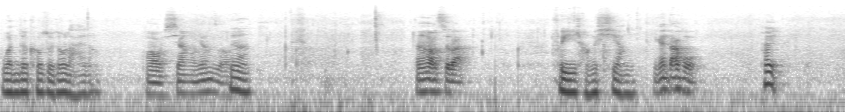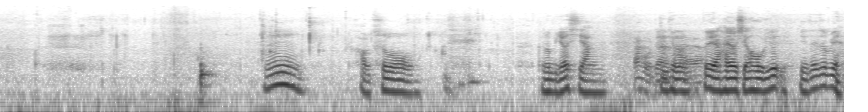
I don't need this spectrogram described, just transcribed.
闻着口水都来了。好香的样子哦。对啊。很好吃吧？非常香，你看大火，嘿，嗯，好吃哦，可能比较香。大火今天吗？对呀，还有小火也也在这边，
